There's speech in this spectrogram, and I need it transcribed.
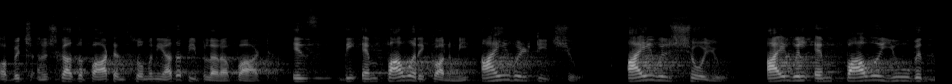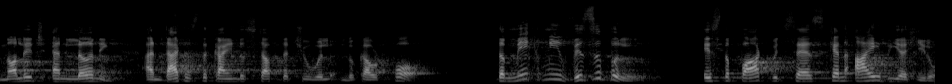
of which Anushka is a part and so many other people are a part is the empower economy. I will teach you. I will show you. I will empower you with knowledge and learning. And that is the kind of stuff that you will look out for. The make me visible is the part which says, Can I be a hero?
